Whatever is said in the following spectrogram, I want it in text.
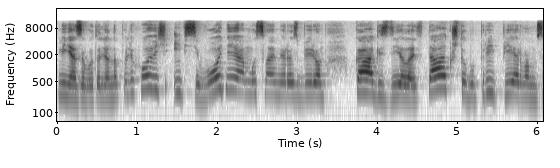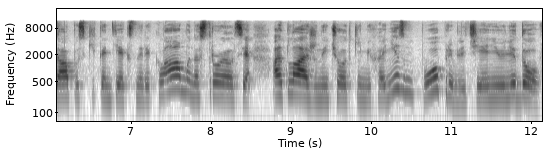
Меня зовут Алена Полюхович, и сегодня мы с вами разберем, как сделать так, чтобы при первом запуске контекстной рекламы настроился отлаженный четкий механизм по привлечению лидов.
